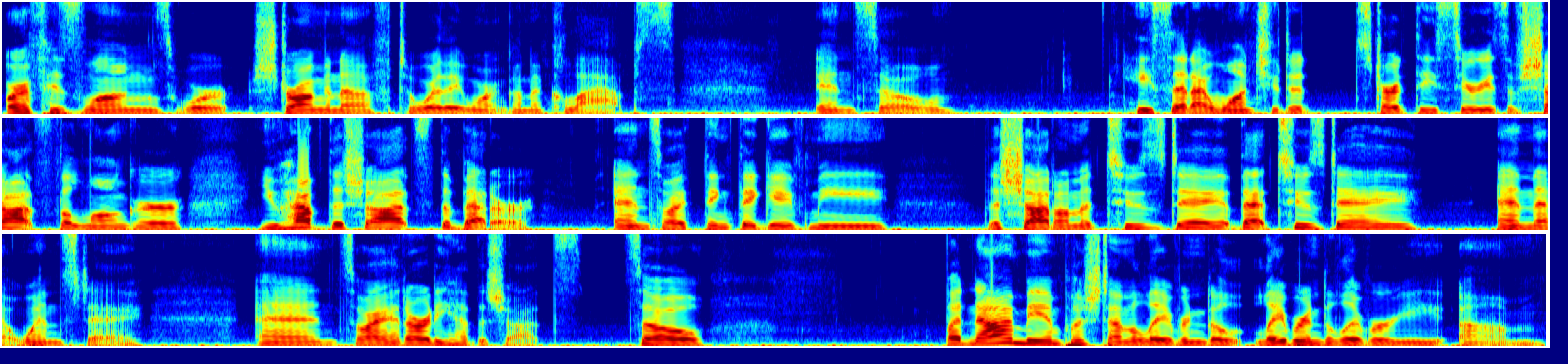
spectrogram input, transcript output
or if his lungs were strong enough to where they weren't going to collapse. And so he said, I want you to start these series of shots. The longer you have the shots, the better. And so I think they gave me the shot on a Tuesday, that Tuesday and that Wednesday. And so I had already had the shots. So, but now I'm being pushed down to labor and, de- labor and delivery um,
